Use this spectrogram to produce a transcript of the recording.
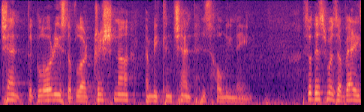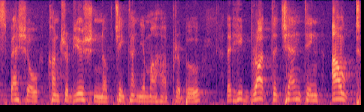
chant the glories of Lord Krishna and we can chant his holy name. So this was a very special contribution of Chaitanya Mahaprabhu that he brought the chanting out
